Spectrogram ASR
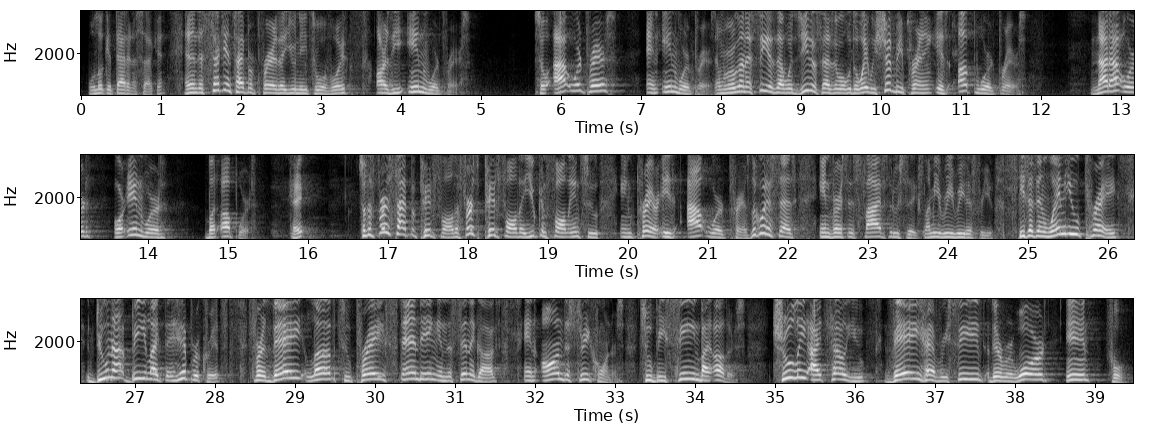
We'll look at that in a second. And then the second type of prayer that you need to avoid are the inward prayers. So, outward prayers and inward prayers. And what we're going to see is that what Jesus says, well, the way we should be praying is upward prayers, not outward, or inward, but upward. Okay? So, the first type of pitfall, the first pitfall that you can fall into in prayer is outward prayers. Look what it says in verses five through six. Let me reread it for you. He says, And when you pray, do not be like the hypocrites, for they love to pray standing in the synagogues and on the street corners to be seen by others. Truly, I tell you, they have received their reward in full.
